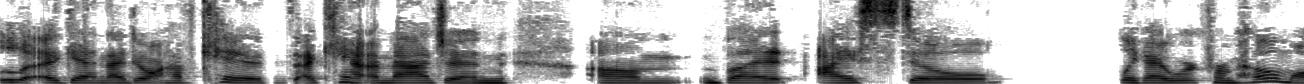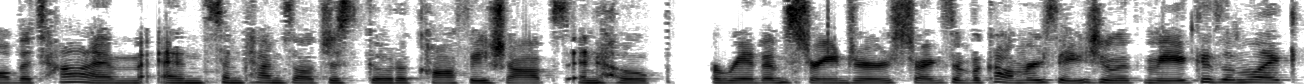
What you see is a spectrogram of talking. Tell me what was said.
again, I don't have kids. I can't imagine. Um, but I still, like, I work from home all the time. And sometimes I'll just go to coffee shops and hope a random stranger strikes up a conversation with me because I'm like,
